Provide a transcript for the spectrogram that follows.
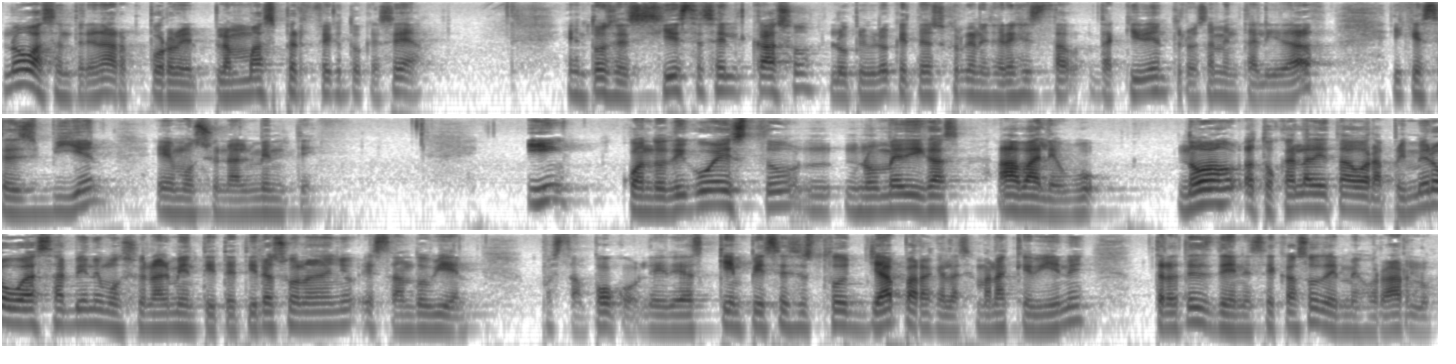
no vas a entrenar por el plan más perfecto que sea. Entonces, si este es el caso, lo primero que tienes que organizar es estar de aquí dentro, esa mentalidad, y que estés bien emocionalmente. Y cuando digo esto, no me digas, ah, vale, no voy a tocar la dieta ahora, primero voy a estar bien emocionalmente y te tiras un año estando bien. Pues tampoco, la idea es que empieces esto ya para que la semana que viene trates de, en este caso, de mejorarlo.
